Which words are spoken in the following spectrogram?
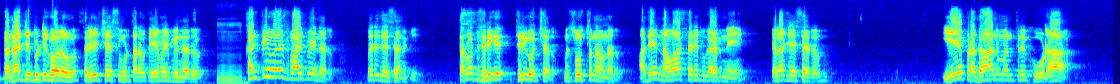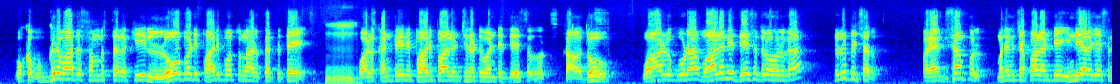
బెనర్జీ బుట్టి గారు సర్వీస్ చేసుకున్న తర్వాత ఏమైపోయినారు. కంట్రీ వైజ్ పారిపోయినారు వేరే దేశానికి. తర్వాత తిరిగి తిరిగి వచ్చారు. మీరు చూస్తూనే ఉన్నారు. అదే నవాజ్ షరీఫ్ గారిని ఎలా చేశారు? ఏ ప్రధానమంత్రి కూడా ఒక ఉగ్రవాద సంస్థలకి లోబడి పారిపోతున్నారు తప్పితే. వాళ్ళ కంట్రీని పరిపాలించినటువంటి దేశం కాదు వాళ్ళు కూడా వాళ్ళని దేశ ద్రోహులుగా నిరూపించారు ఫర్ ఎగ్జాంపుల్ మనకి చెప్పాలంటే ఇండియాలో చేసిన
